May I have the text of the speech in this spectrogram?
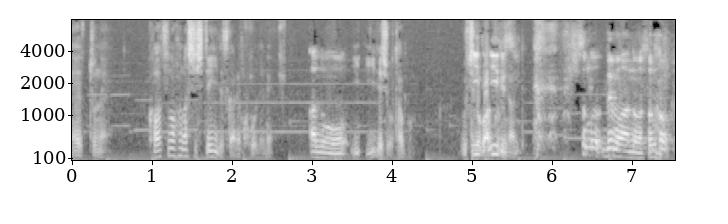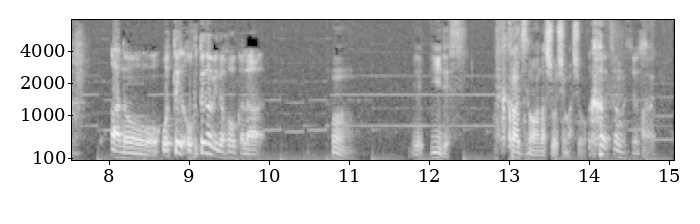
えーっとね加圧の話していいですかねここでね。あの、いいいでしょう多分。うちの番組なんで。その、でもあの、その、あの、お手、お手紙の方から、うん。えいいです。加圧の話をしましょう。そうなんですよ。はい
